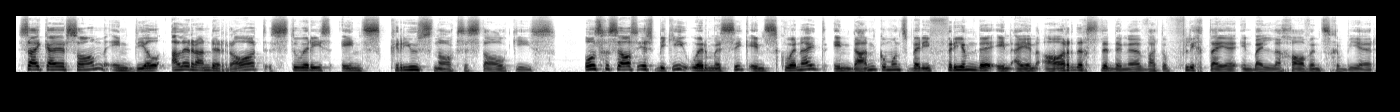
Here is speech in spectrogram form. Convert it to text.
Sy kuier saam en deel allerlei raad, stories en skreeusnaakse staaltjies. Ons gesels eers bietjie oor musiek en skoonheid en dan kom ons by die vreemde en eienaardigste dinge wat op vliegtye en by lughawens gebeur.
